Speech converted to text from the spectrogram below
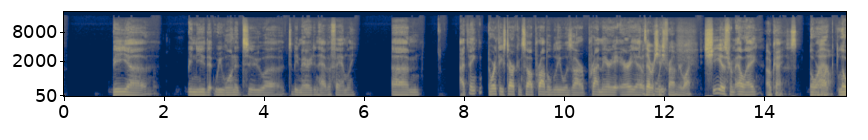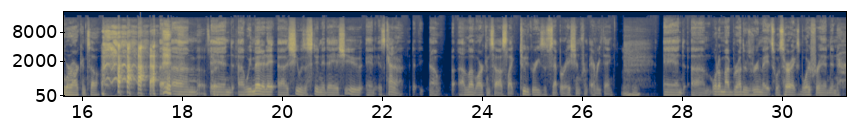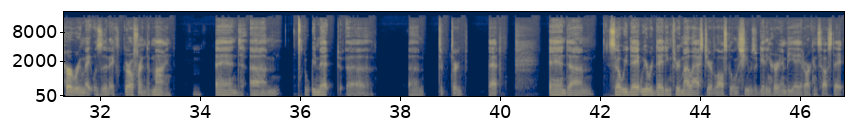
we uh, we knew that we wanted to uh, to be married and have a family. Um, I think Northeast Arkansas probably was our primary area. Is that where We- she's from? Your wife? She is from L.A. Okay. Lower Wow. Ar- Lower Arkansas, um, and uh, we met at a, uh, she was a student at ASU, and it's kind of you know I love Arkansas. It's like two degrees of separation from everything. And um, one of my brother's roommates was her ex boyfriend, and her roommate was an ex girlfriend of mine. And um, we met uh, um, th- through that. And um, so we date. We were dating through my last year of law school, and she was getting her MBA at Arkansas State.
